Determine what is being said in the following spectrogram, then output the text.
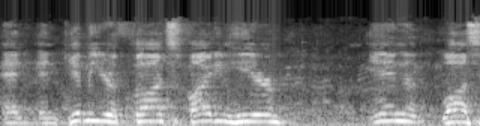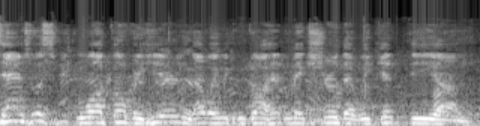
and, and give me your thoughts fighting here in Los Angeles. We can walk over here, and that way we can go ahead and make sure that we get the um,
